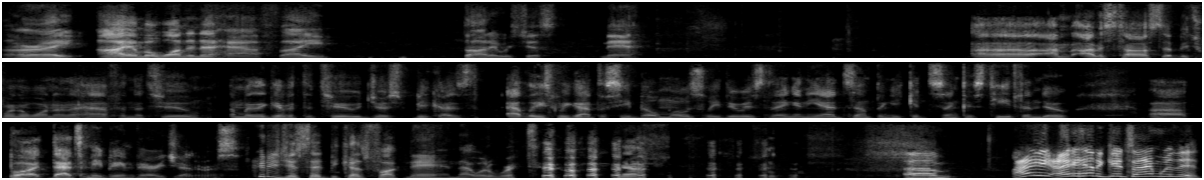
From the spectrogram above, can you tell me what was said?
All right. I am a one and a half. I thought it was just meh. Uh, I'm I was tossed up between the one and a half and the two. I'm gonna give it the two just because at least we got to see Bill Moseley do his thing and he had something he could sink his teeth into. Uh, but that's me being very generous. Could have just said because fuck Dan. That would have worked too. Yeah, Um, I I had a good time with it.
